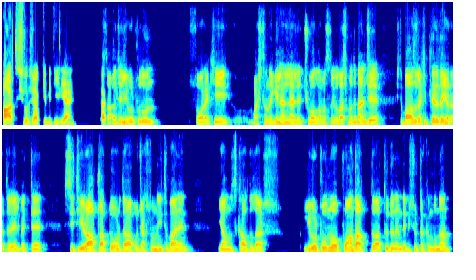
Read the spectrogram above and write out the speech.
Tartışılacak gibi değil yani. Sadece Liverpool'un sonraki başlarına gelenlerle çuvallamasına yol açmadı. Bence işte bazı rakiplere de yaradı. Elbette City rahatlattı orada. Ocak sonuna itibaren yalnız kaldılar. Liverpool'un o puan dağıttığı dönemde bir sürü takım bundan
